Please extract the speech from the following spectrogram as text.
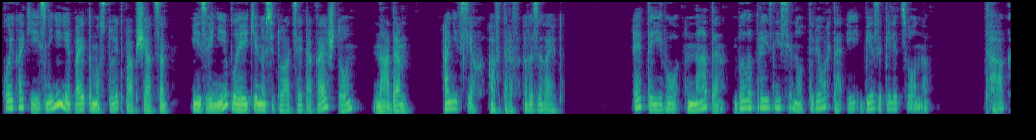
кое-какие изменения, поэтому стоит пообщаться. Извини, Блейки, но ситуация такая, что надо. Они всех авторов вызывают. Это его «надо» было произнесено твердо и безапелляционно. Так,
